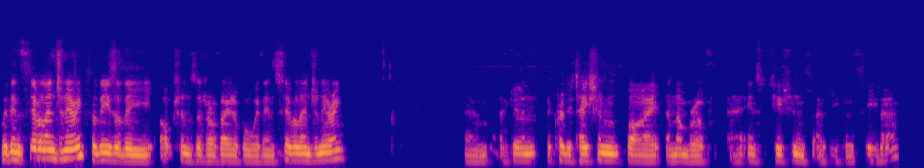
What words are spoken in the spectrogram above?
Within civil engineering, so these are the options that are available within civil engineering. Um, again, accreditation by a number of uh, institutions, as you can see there.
